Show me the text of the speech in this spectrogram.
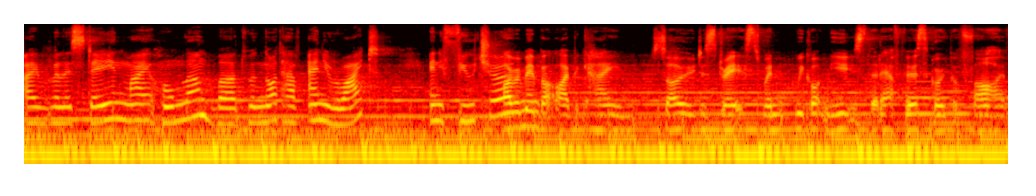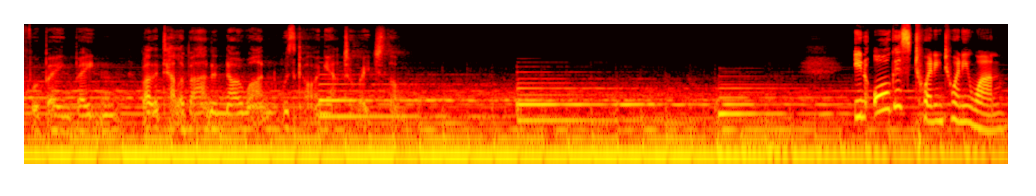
I will stay in my homeland, but will not have any right, any future. I remember I became so distressed when we got news that our first group of five were being beaten by the Taliban and no one was going out to reach them. In August 2021,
